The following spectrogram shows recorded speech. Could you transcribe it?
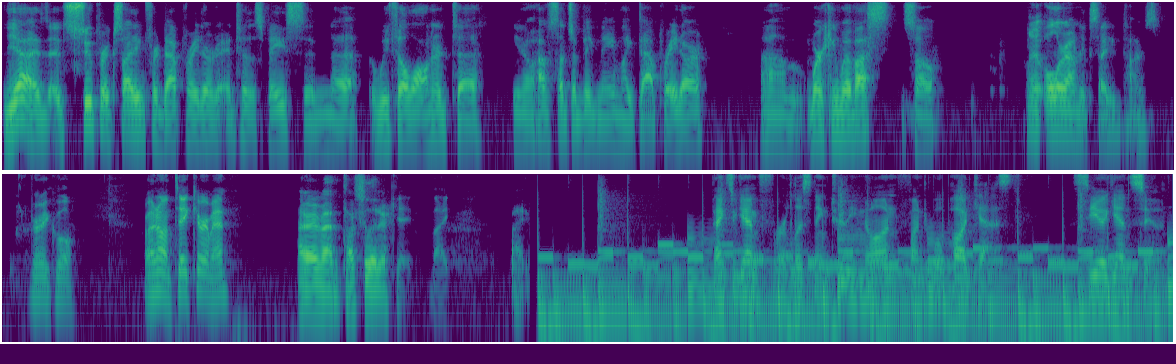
yeah it's, it's super exciting for DappRadar to enter the space and uh, we feel honored to you know have such a big name like DappRadar um, working with us so uh, all around exciting times Very cool. Right on. Take care, man. all right man talk to you later Okay. Bye. Bye. Thanks again for listening to the Non Fungible Podcast. See you again soon.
